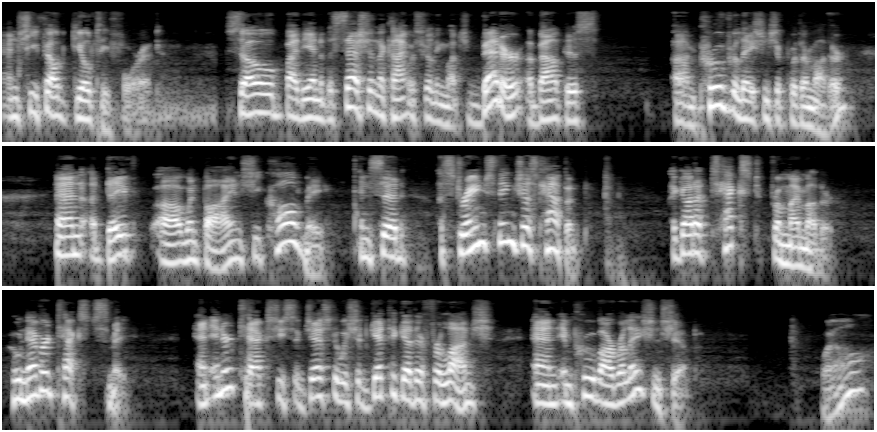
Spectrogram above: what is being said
and she felt guilty for it. So by the end of the session, the client was feeling much better about this uh, improved relationship with her mother. And a day uh, went by, and she called me and said, A strange thing just happened. I got a text from my mother, who never texts me. And in her text, she suggested we should get together for lunch and improve our relationship. Well,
